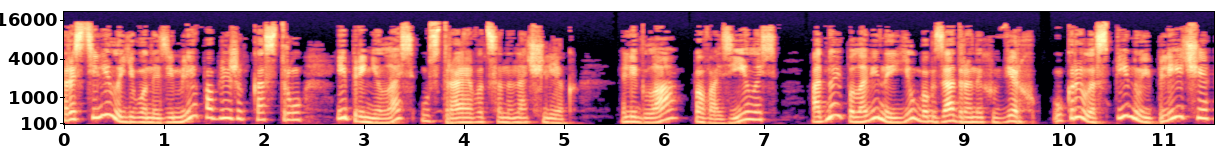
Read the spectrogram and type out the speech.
расстелила его на земле поближе к костру и принялась устраиваться на ночлег. Легла, повозилась, одной половиной юбок, задранных вверх, укрыла спину и плечи,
